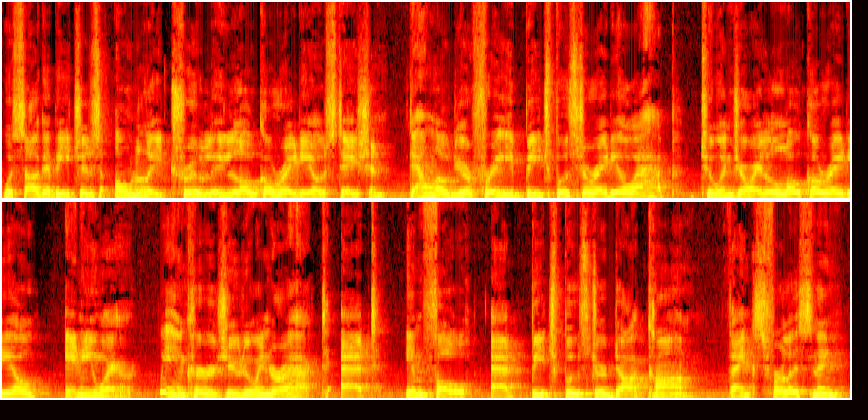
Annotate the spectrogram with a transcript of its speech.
Wasaga Beach's only truly local radio station. Download your free Beach Booster Radio app to enjoy local radio anywhere. We encourage you to interact at info at beachbooster.com. Thanks for listening.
